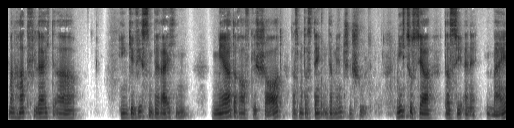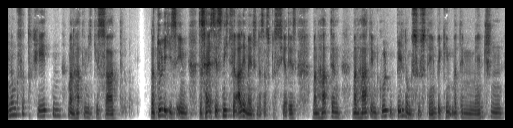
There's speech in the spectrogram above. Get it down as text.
man hat vielleicht äh, in gewissen Bereichen mehr darauf geschaut, dass man das Denken der Menschen schult. Nicht so sehr, dass sie eine Meinung vertreten. Man hatte nicht gesagt, natürlich ist eben, das heißt jetzt nicht für alle Menschen, dass das passiert ist. Man hat den, man hat im guten Bildungssystem beginnt man dem Menschen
